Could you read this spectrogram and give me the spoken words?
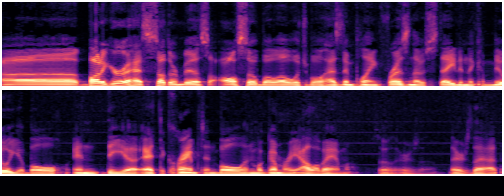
Uh, Bonagura has Southern Miss also bowl eligible. Has them playing Fresno State in the Camellia Bowl and the uh, at the Crampton Bowl in Montgomery, Alabama. So there's uh, there's that.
